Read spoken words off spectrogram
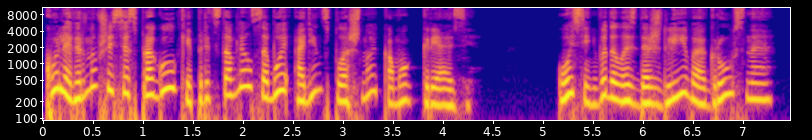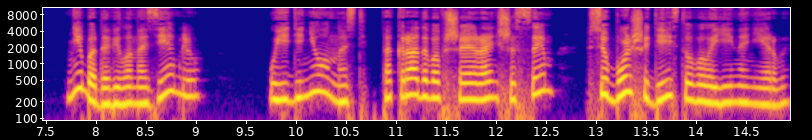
Коля, вернувшийся с прогулки, представлял собой один сплошной комок грязи. Осень выдалась дождливая, грустная, небо давило на землю. Уединенность, так радовавшая раньше Сэм, все больше действовала ей на нервы.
